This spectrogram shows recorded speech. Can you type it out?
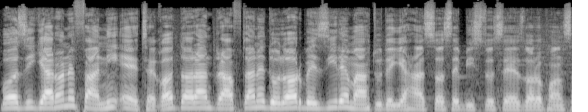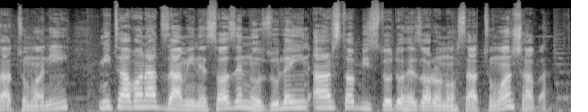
بازیگران فنی اعتقاد دارند رفتن دلار به زیر محدوده حساس 23500 تومانی می تواند زمین ساز نزول این ارز تا 22900 تومان شود.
